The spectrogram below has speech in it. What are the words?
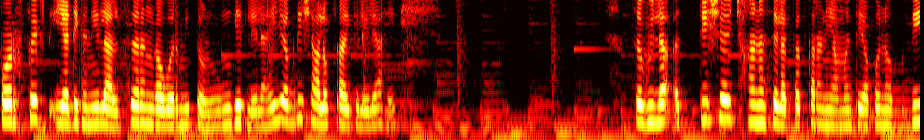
परफेक्ट या ठिकाणी लालसर रंगावर मी तळून घेतलेलं आहे. हे अगदी शालो फ्राय केलेले आहे. चवीला अतिशय छान असे लागतात कारण यामध्ये आपण अगदी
